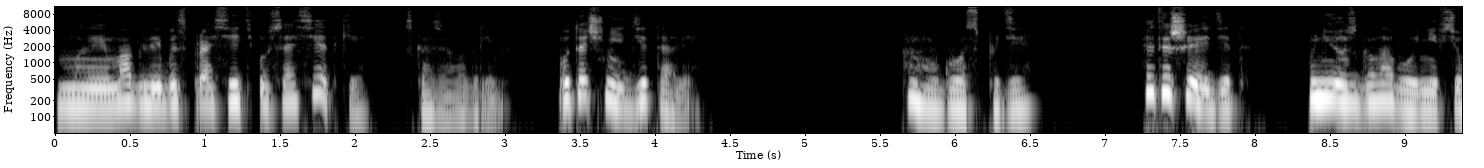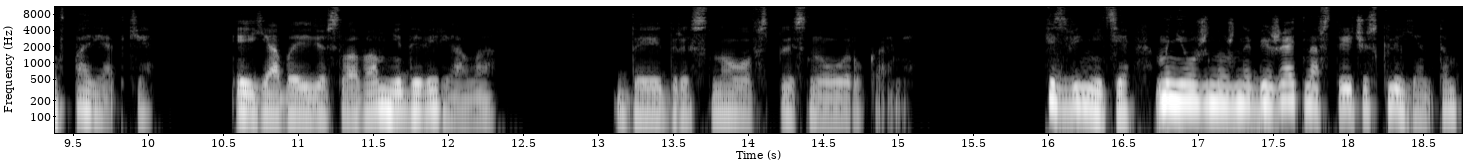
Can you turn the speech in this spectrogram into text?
«Мы могли бы спросить у соседки», — сказала Грин. «Уточнить детали». «О, Господи! Это Шедит. У нее с головой не все в порядке. И я бы ее словам не доверяла». Дейдре снова всплеснула руками. «Извините, мне уже нужно бежать на встречу с клиентом.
